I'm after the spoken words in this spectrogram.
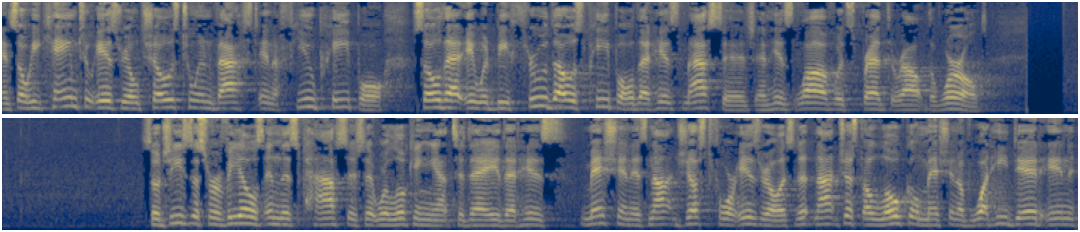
And so he came to Israel, chose to invest in a few people so that it would be through those people that his message and his love would spread throughout the world. So Jesus reveals in this passage that we're looking at today that his mission is not just for Israel. It's not just a local mission of what he did in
